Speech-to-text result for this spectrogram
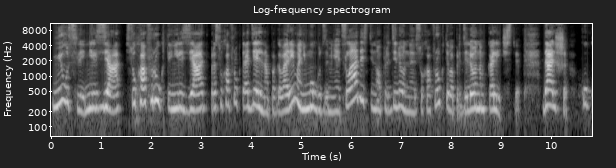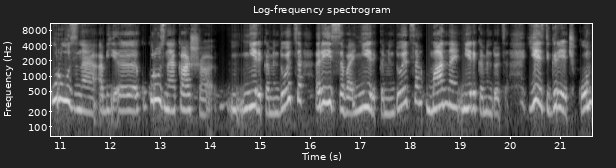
мюсли нельзя, сухофрукты нельзя. Про сухофрукты отдельно поговорим, они могут заменять сладости, но определенные сухофрукты в определенном количестве. Дальше, кукурузная, э, кукурузная каша не рекомендуется, рисовая не рекомендуется, манная не рекомендуется. Есть гречку,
